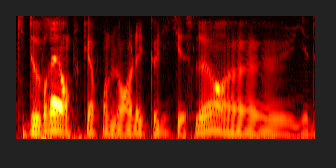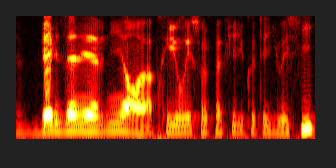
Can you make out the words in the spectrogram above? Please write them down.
qui devrait en tout cas prendre le relais de Cody Kessler. Euh, il y a de belles années à venir, a priori sur le papier du côté du USC.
